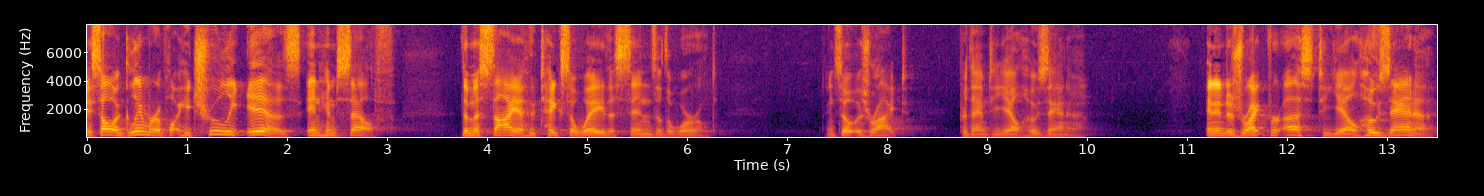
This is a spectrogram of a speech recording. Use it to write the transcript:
They saw a glimmer of what he truly is in himself, the Messiah who takes away the sins of the world. And so it was right for them to yell, Hosanna. And it is right for us to yell, Hosanna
